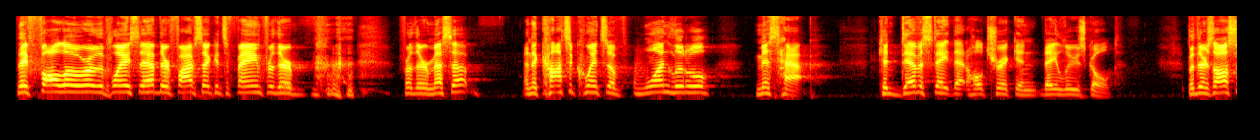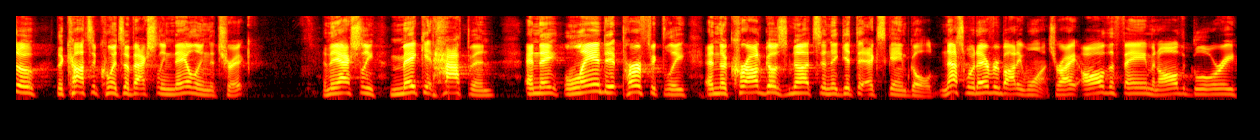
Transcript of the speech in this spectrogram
they fall over the place, they have their five seconds of fame for their, for their mess up. And the consequence of one little mishap can devastate that whole trick and they lose gold. But there's also the consequence of actually nailing the trick and they actually make it happen and they land it perfectly and the crowd goes nuts and they get the X game gold. And that's what everybody wants, right? All the fame and all the glory,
